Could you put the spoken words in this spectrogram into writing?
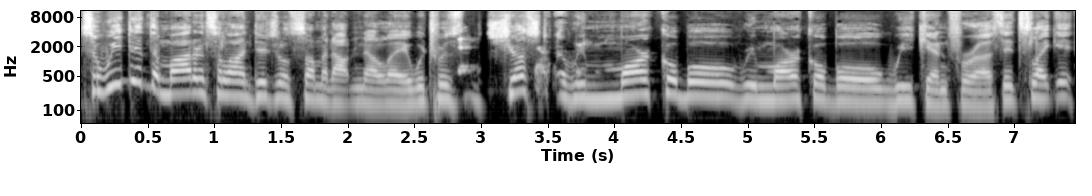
So we did the Modern Salon Digital Summit out in LA, which was just a remarkable, remarkable weekend for us. It's like it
